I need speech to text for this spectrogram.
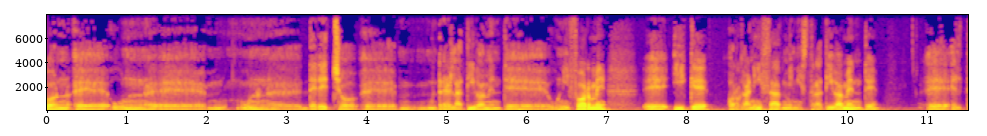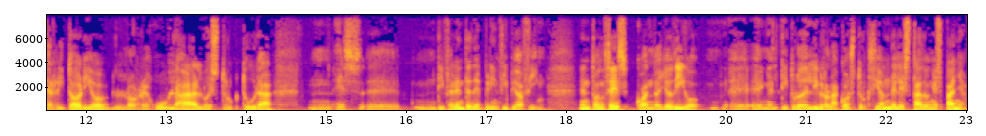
con eh, un, eh, eh, derecho relativamente uniforme y que organiza administrativamente el territorio, lo regula, lo estructura, mm, es diferente de principio a fin. Entonces, cuando yo digo en el título del libro la construcción del Estado en España,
